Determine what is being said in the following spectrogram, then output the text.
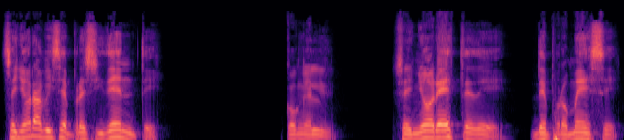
señora vicepresidente con el señor este de, de Promese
